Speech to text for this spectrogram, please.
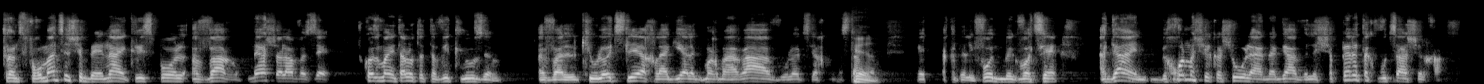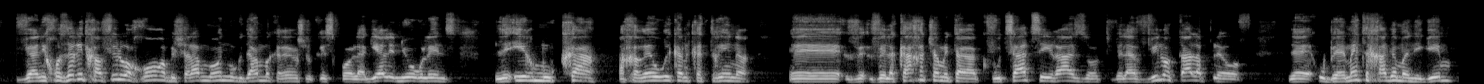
ה- הטרנספורמציה שבעיניי קריס פול עבר מהשלב הזה, שכל הזמן הייתה לו את התווית לוזר, אבל כי הוא לא הצליח להגיע לגמר מערב, הוא לא הצליח סתם כן. לקחת אליפות בעקבות זה, עדיין, בכל מה שקשור להנהגה ולשפר את הקבוצה שלך, ואני חוזר איתך אפילו אחורה בשלב מאוד מוקדם בקריירה של קריס פול, להגיע לניו אורלינס, לעיר מוכה, אחרי הוריקן קטרינה, אה, ולקחת שם את הקבוצה הצעירה הזאת ולהביא אותה לפלייאוף, הוא באמת אחד המנהיגים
